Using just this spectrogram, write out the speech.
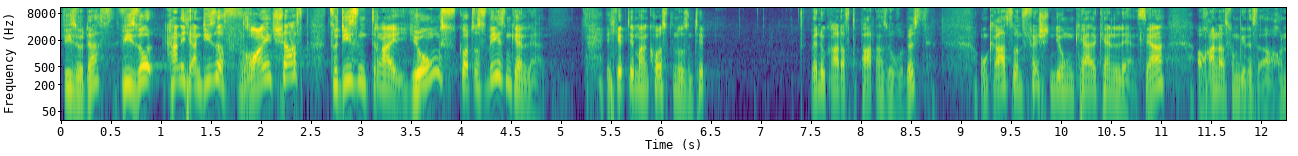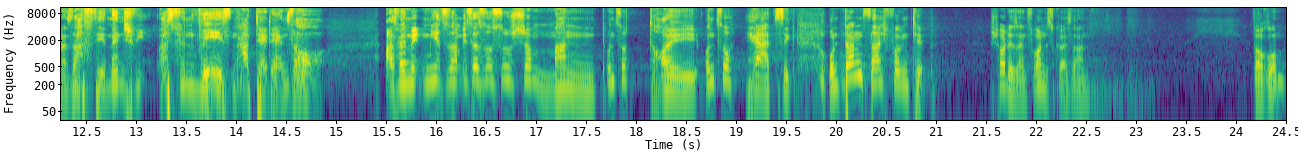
Wieso das? Wieso kann ich an dieser Freundschaft zu diesen drei Jungs Gottes Wesen kennenlernen? Ich gebe dir mal einen kostenlosen Tipp wenn du gerade auf der Partnersuche bist und gerade so einen fashion jungen Kerl kennenlernst, ja, auch andersrum geht es auch. Und dann sagst du dir, Mensch, wie, was für ein Wesen hat der denn so? Also wenn mit mir zusammen ist er so, so charmant und so treu und so herzig. Und dann sage ich folgenden Tipp. Schau dir seinen Freundeskreis an. Warum?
